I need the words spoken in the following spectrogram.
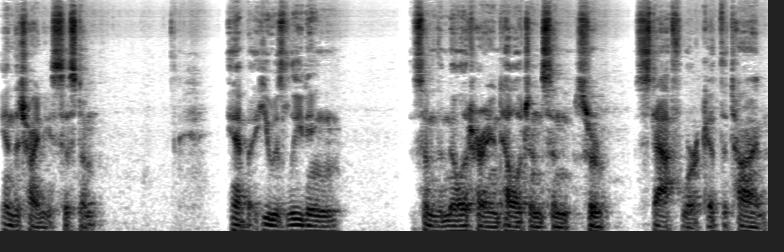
in the Chinese system. Yeah, but he was leading some of the military intelligence and sort of staff work at the time.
